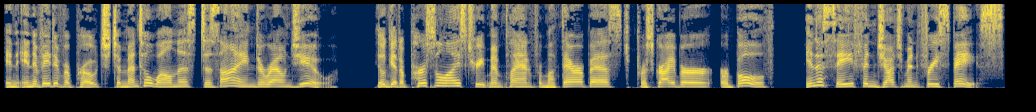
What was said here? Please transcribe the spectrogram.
an innovative approach to mental wellness designed around you. You'll get a personalized treatment plan from a therapist, prescriber, or both in a safe and judgment free space.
